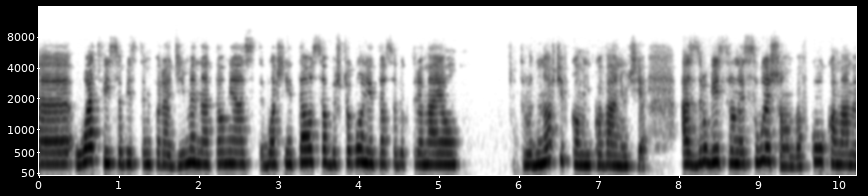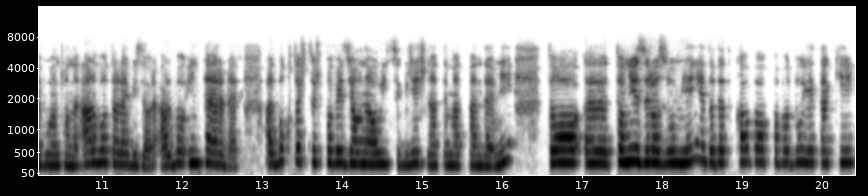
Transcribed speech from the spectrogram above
e, łatwiej sobie z tym poradzimy, natomiast właśnie te osoby, szczególnie te osoby, które mają trudności w komunikowaniu się, a z drugiej strony słyszą, bo w kółko mamy włączony albo telewizor, albo internet, albo ktoś coś powiedział na ulicy gdzieś na temat pandemii, to e, to niezrozumienie dodatkowo powoduje taki,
